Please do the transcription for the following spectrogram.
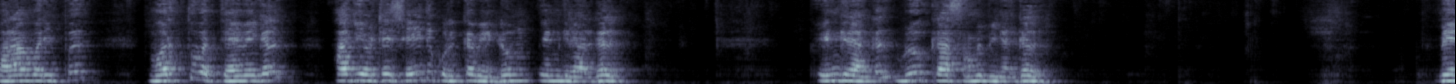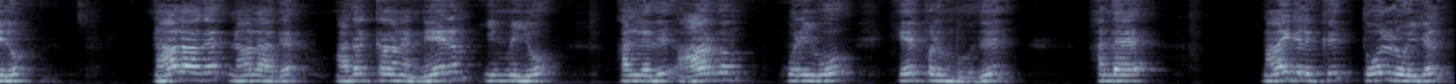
பராமரிப்பு மருத்துவ தேவைகள் ஆகியவற்றை செய்து கொடுக்க வேண்டும் என்கிறார்கள். என்கிறார்கள் ப்ளூ கிராஸ் அமைப்பினர்கள். மேலும் நாளாக நாளாக அதற்கான நேரம் இன்மையோ அல்லது ஆர்வம் குறைவோ ஏற்படும்போது அந்த நாய்களுக்கு தோல் நோய்கள்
